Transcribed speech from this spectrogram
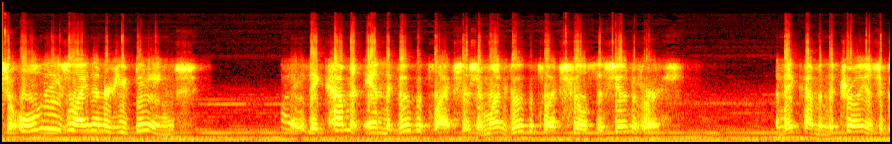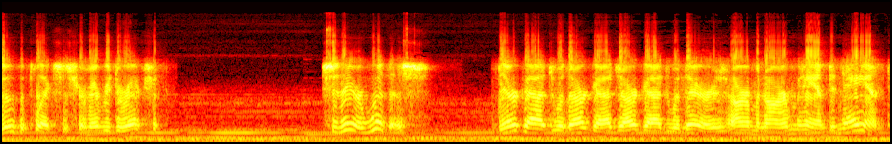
so all of these light energy beings, they come in the googolplexes, and one googolplex fills this universe. And they come in the trillions of googolplexes from every direction. So they are with us. Their gods with our gods, our gods with theirs, arm in arm, hand in hand.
